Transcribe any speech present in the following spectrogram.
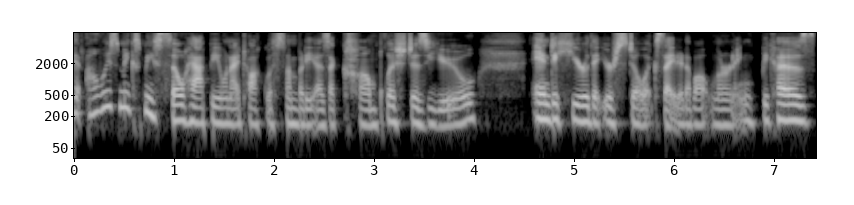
It always makes me so happy when I talk with somebody as accomplished as you and to hear that you're still excited about learning because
